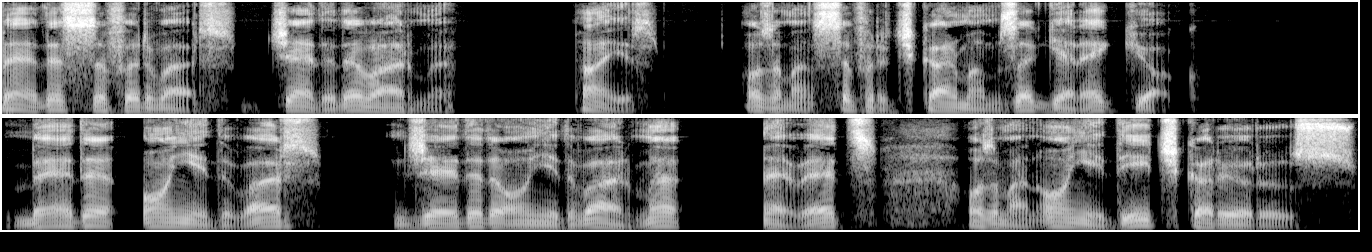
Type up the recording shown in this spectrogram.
b'de 0 var, c'de de var mı? Hayır. O zaman 0'ı çıkarmamıza gerek yok. b'de 17 var, c'de de 17 var mı? Evet. O zaman 17'yi çıkarıyoruz.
